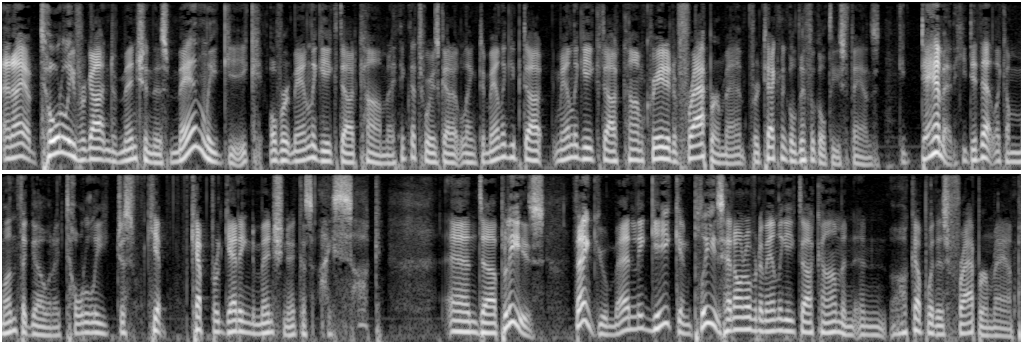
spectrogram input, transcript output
And I have totally forgotten to mention this. Manly Geek over at manlygeek.com, and I think that's where he's got it linked to. Manlygeek manlygeek.com created a Frappr map for technical difficulties fans. Damn it, he did that like a month ago, and I totally just kept kept forgetting to mention it because I suck. And uh, please, thank you, Manly Geek, and please head on over to manlygeek.com and, and hook up with his Frappr map.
